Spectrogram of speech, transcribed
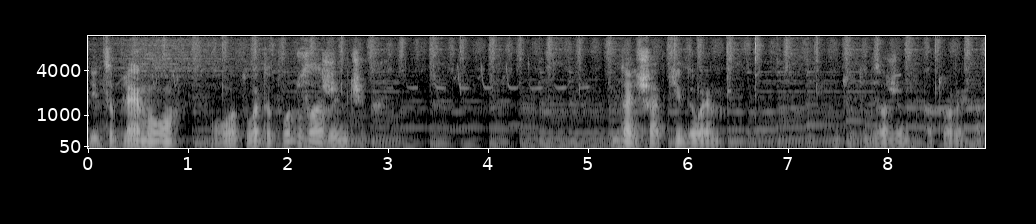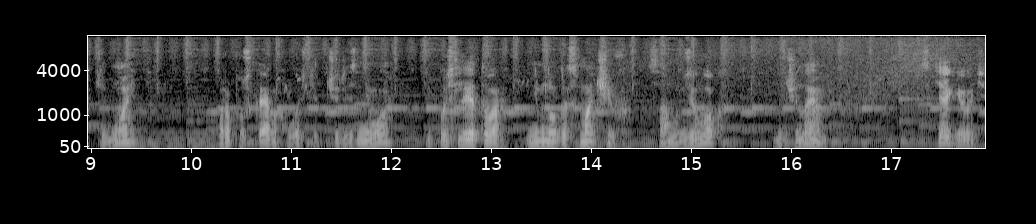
и цепляем его вот в этот вот зажимчик. Дальше откидываем вот этот зажим, который откидной. Пропускаем хвостик через него. И после этого, немного смочив сам узелок, начинаем стягивать.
